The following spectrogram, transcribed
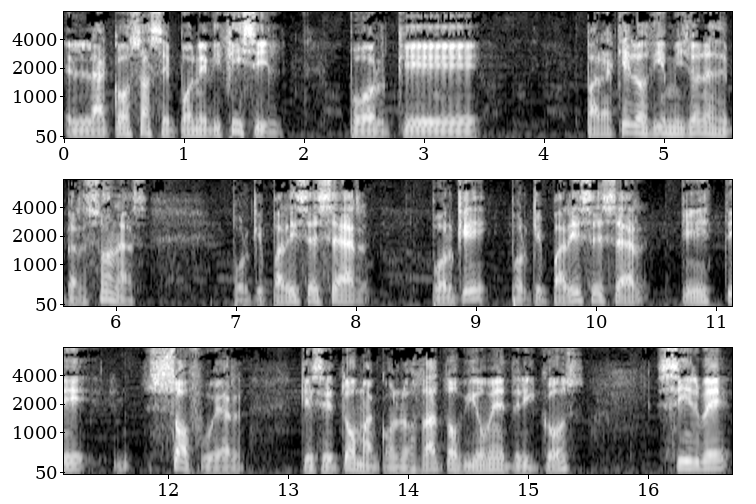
la cosa se pone difícil, porque ¿para qué los 10 millones de personas? Porque parece ser, ¿por qué? Porque parece ser que este software que se toma con los datos biométricos sirve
